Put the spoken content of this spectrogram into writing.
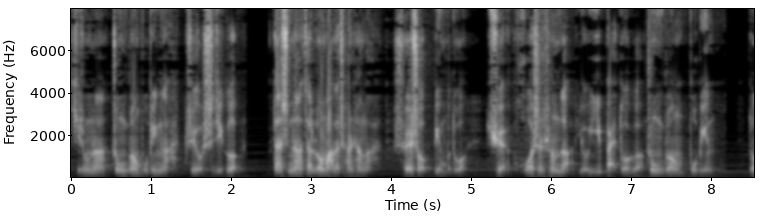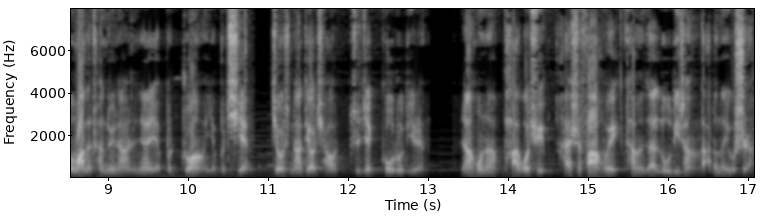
其中呢，重装步兵啊，只有十几个。但是呢，在罗马的船上啊，水手并不多，却活生生的有一百多个重装步兵。罗马的船队呢，人家也不撞也不切。就是拿吊桥直接勾住敌人，然后呢爬过去，还是发挥他们在陆地上打仗的优势啊，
